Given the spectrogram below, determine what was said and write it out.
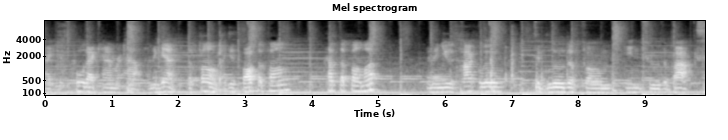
I can just pull that camera out. And again, the foam. I just bought the foam, cut the foam up, and then use hot glue to glue the foam into the box.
